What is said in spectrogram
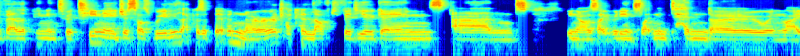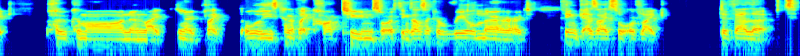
developing into a teenager. So I was really like I was a bit of a nerd. Like I loved video games and you know, I was like really into like Nintendo and like Pokemon and like, you know, like all these kind of like cartoon sort of things. I was like a real nerd. I think as I sort of like developed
